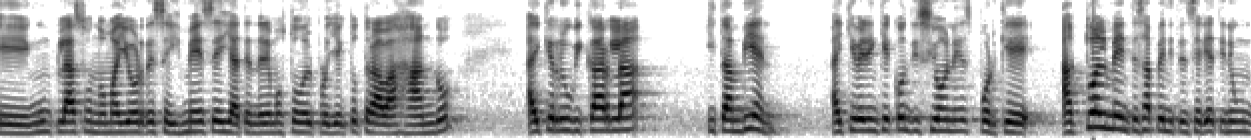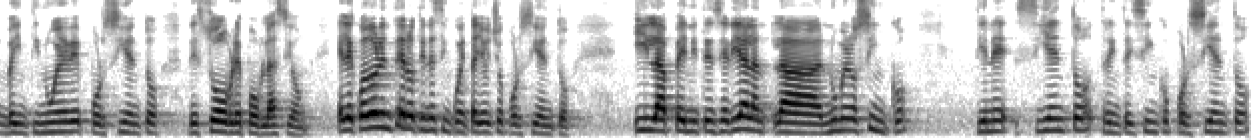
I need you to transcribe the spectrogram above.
en un plazo no mayor de seis meses, ya tendremos todo el proyecto trabajando. Hay que reubicarla y también hay que ver en qué condiciones, porque actualmente esa penitenciaría tiene un 29% de sobrepoblación. El Ecuador entero tiene 58% y la penitenciaría, la, la número 5, tiene 135%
